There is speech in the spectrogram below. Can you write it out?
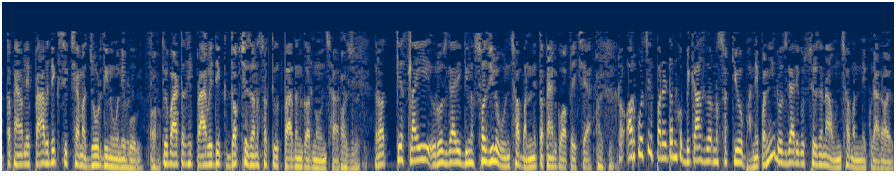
तपाईँहरूले प्राविधिक शिक्षामा जोड़ दिनुहुने भयो त्योबाट चाहिँ प्राविधिक दक्ष जनशक्ति उत्पादन गर्नुहुन्छ। र त्यसलाई रोजगारी दिन सजिलो हुन्छ भन्ने तपाईँहरूको अपेक्षा। र अर्को चाहिँ पर्यटनको विकास गर्न सकियो भने पनि रोजगारीको सृजना हुन्छ भन्ने कुरा रह्यो।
